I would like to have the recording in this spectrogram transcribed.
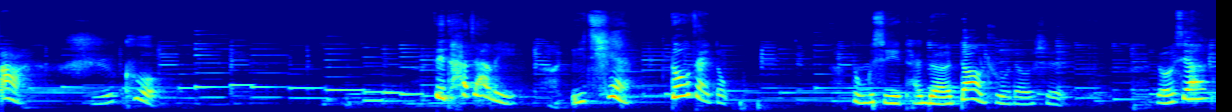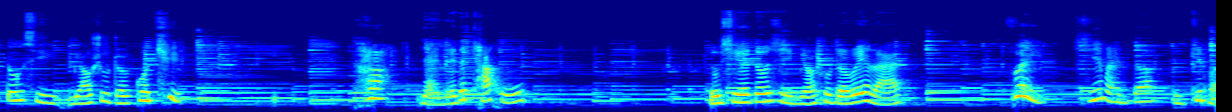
二时刻，在他家里，一切都在动，东西弹得到处都是。有些东西描述着过去，他奶奶的茶壶；有些东西描述着未来。最写满的笔记本，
